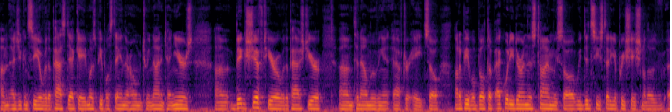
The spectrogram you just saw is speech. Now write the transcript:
Um, as you can see, over the past decade, most people stay in their home between nine and 10 years. Um, big shift here over the past year um, to now moving it after eight. So a lot of people built up equity during this time. We saw, we did see steady appreciation, although uh,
